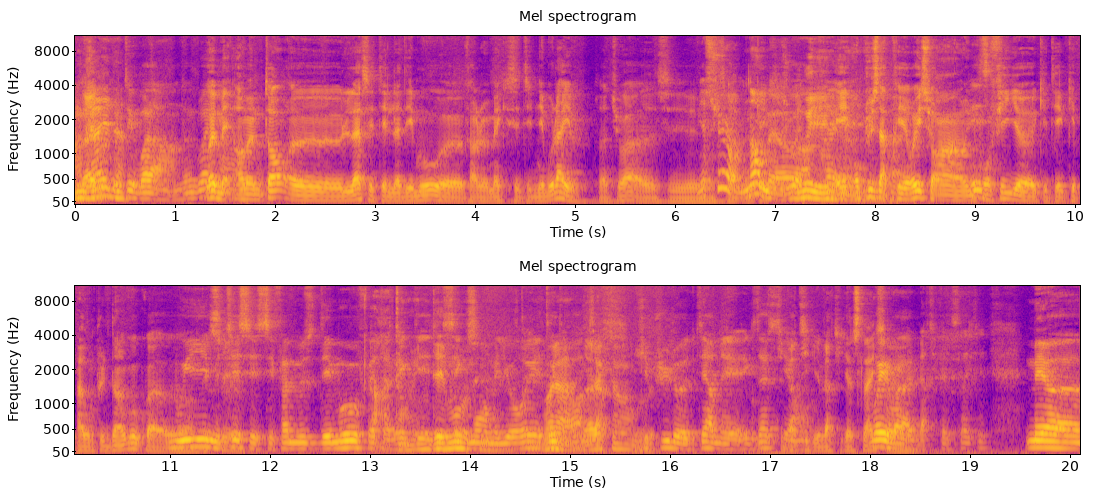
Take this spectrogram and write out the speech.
downgrade. côté- voilà, un downgrade. Ouais, mais en même temps, euh, là c'était de la démo, euh, enfin le mec c'était une démo live, Enfin, tu vois. euh, c'est- Bien sûr, non, mais. euh. Oui, Et en plus, a priori, sur un- une config euh, qui, était, qui est pas non plus dingo, quoi. Oui, mais tu sais, ces, ces fameuses démos faites Ah, attends, avec des, des démo, segments c'est- améliorés, Voilà, etc. Voilà. Je sais plus le terme exact. qui est en- Vertical, vertical slice. Oui, voilà, vertical slice. Mais euh,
